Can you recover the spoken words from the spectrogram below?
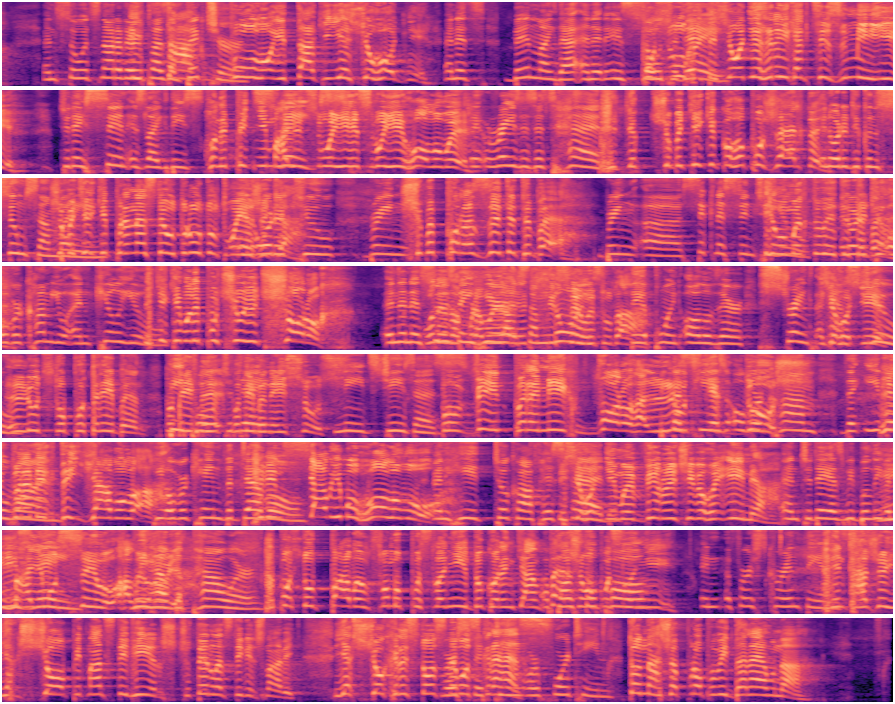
And so it's not a І very pleasant так picture. було, і так і є сьогодні. And it's been like that, and it is so Послухайте, today. сьогодні гріх, як ці змії. Today, sin is like these, Вони піднімають Snakes. свої, свої голови, it raises its head як- щоб тільки кого in пожерти, order to consume щоб somebody, тільки принести отруту в твоє in order життя, to bring щоб поразити тебе. bring uh, sickness into І you, умертвити in order to тебе. overcome you and kill you. І тільки вони почують шорох. And then as soon Вони as they hear направляють some всі сили noise, туди. they appoint all of their strength against Сьогодні you. людству потрібен, потрібен, People потрібен today Ісус. needs Jesus Бо Він переміг ворога because he людських has душ. overcome the evil Він переміг one. диявола. He overcame the І Він devil взяв йому голову. and he took off his І сьогодні head. ми, віруючи в Його ім'я, And today, as we believe in his маємо name, силу. we have the Аллилуйя. power. Апостол Павел в своєму посланні до коринтян, першому Apostle Paul посланні, in 1 він каже, якщо 15 вірш, 14 вірш навіть, якщо Христос не verse 15 or воскрес, то наша проповідь даремна,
